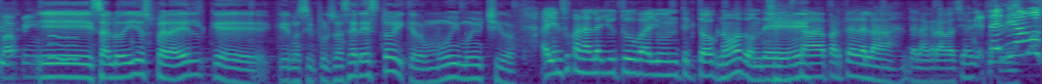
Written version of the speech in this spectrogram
Papi. Y saludillos para él que, que nos impulsó a hacer esto y quedó muy, muy chido. Ahí en su canal de YouTube hay un TikTok, ¿no? Donde Sí. está parte de la, de la grabación. ¡Teníamos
